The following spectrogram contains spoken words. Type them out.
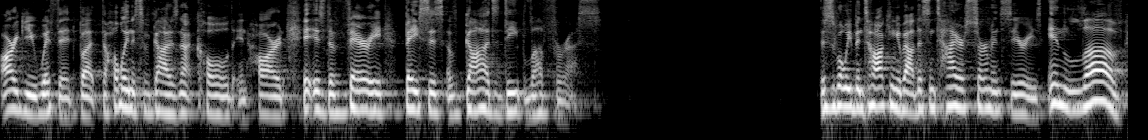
argue with it. But the holiness of God is not cold and hard, it is the very basis of God's deep love for us. This is what we've been talking about this entire sermon series. In love,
